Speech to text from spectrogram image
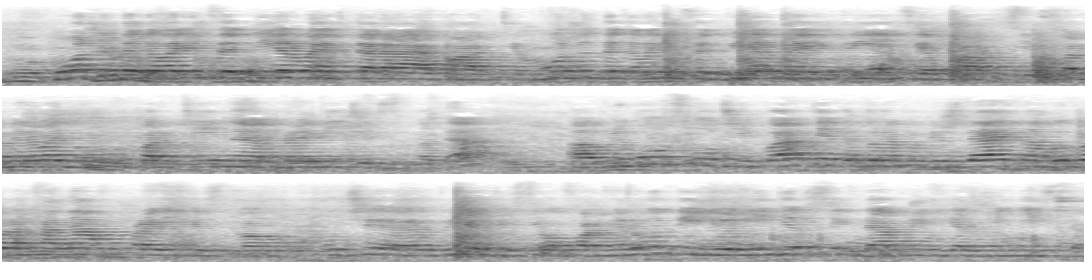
Ну, может договориться первая и вторая партия, может договориться первая и третья партия, сформировать партийное правительство, да? А в любом случае, партия, которая побеждает на выборах, она правительство э, прежде всего формирует, ее лидер всегда премьер-министр.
